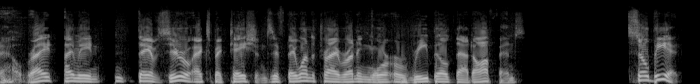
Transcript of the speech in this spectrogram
now, right? I mean, they have zero expectations. If they want to try running more or rebuild that offense, so be it.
